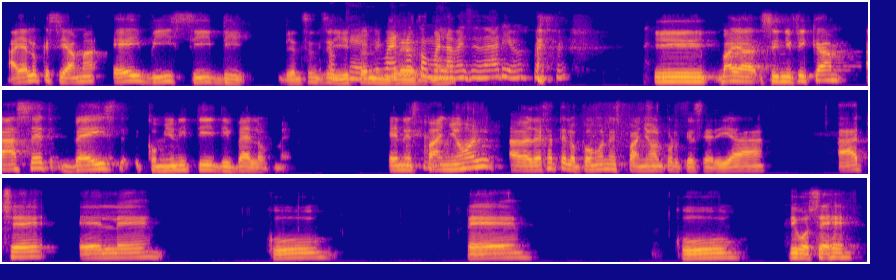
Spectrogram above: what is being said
hay algo que se llama ABCD, bien sencillito en inglés. Bueno, como el abecedario. y vaya, significa Asset Based Community Development. En español, a ver, déjate lo pongo en español porque sería H, L, Q, P, Q, digo C,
